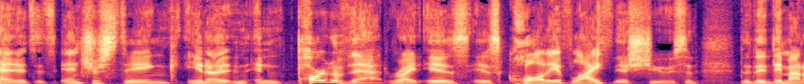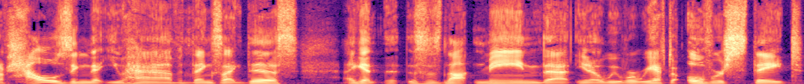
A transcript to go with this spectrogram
And it's, it's interesting, you know, and, and part of that, right, is is quality of life issues and the, the, the, amount of housing that you have and things like this. Again, this does not mean that you know we were we have to overstate.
